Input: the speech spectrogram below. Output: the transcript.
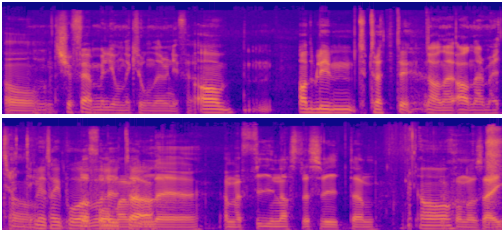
Ja, Mm, 25 miljoner kronor ungefär. Ja, mm, ja det blir typ 30. Ja, när, ja närmare 30. Ja. Med Ja. tanke på då får man valuta. väl eh, ja, men finaste sviten. Ja, Får någon så här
